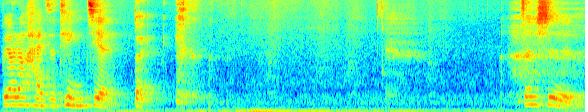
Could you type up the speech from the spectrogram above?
不要让孩子听见。对，真是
